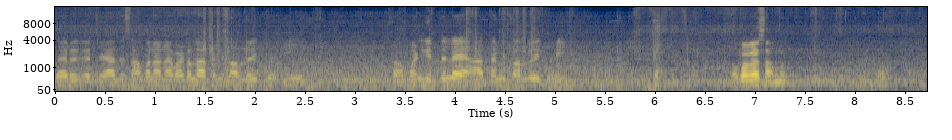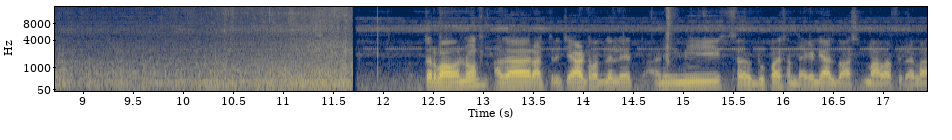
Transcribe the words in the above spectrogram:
तर घरच्या आता सामान आणा पाठवलं आता मी चाललोय घरी. सामान घेतलेलं आहे आता मी चाललोय घरी. हो बघा सामान. तर भावांनो आता रात्रीचे आठ वाजलेले आहेत आणि मी स दुपार संध्याकाळी आलो असंच मला फिरायला.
